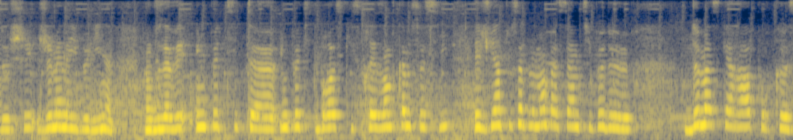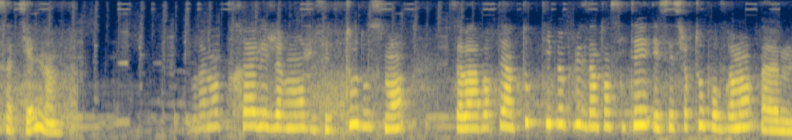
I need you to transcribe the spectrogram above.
de chez Je m'aime Maybelline. Donc vous avez une petite, euh, une petite brosse qui se présente comme ceci. Et je viens tout simplement passer un petit peu de, de mascara pour que ça tienne. Vraiment très légèrement, je fais tout doucement. Ça va apporter un tout petit peu plus d'intensité et c'est surtout pour vraiment euh,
